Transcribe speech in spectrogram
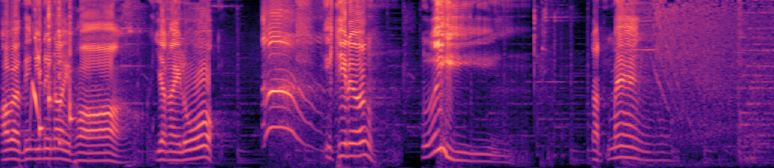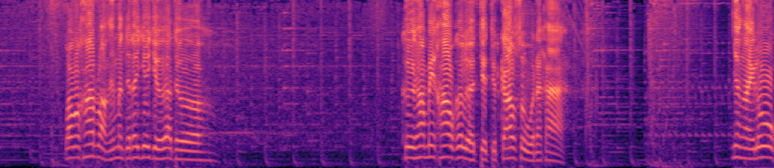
เอาแบบนิดหน่อยๆพอ ยังไงลูก อีกทีหนึ่งเฮ้ยตัดแม่ง เราก็คาดหวังให้มันจะได้เยอะๆอะเธอ คือถ้าไม่เข้าก็เหลือ 7.90 นะคะ ยังไงลูก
